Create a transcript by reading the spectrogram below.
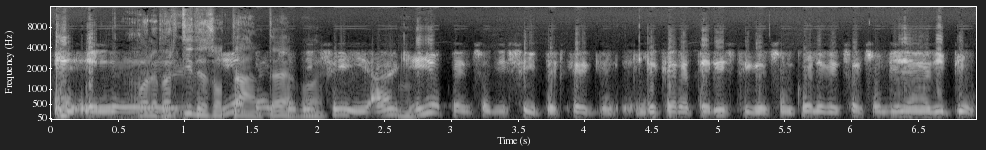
Eh, con le partite sono tante. Eh, sì, anche, mm. Io penso di sì, perché le caratteristiche sono quelle che si assomigliano di più.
